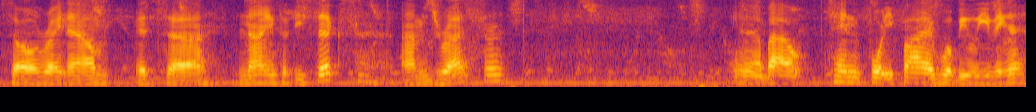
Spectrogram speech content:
So right now it's uh, 9:56. I'm dressed. In about 10:45, we'll be leaving.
